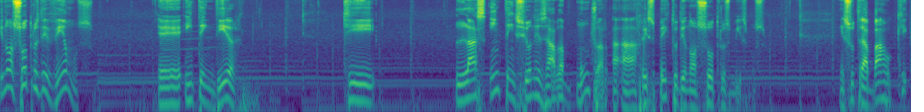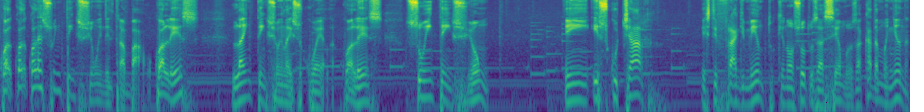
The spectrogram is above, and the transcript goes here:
E nós outros devemos é, entender que as intenções falam muito a, a, a, respeito de nós outros mesmos. Em seu trabalho, que, qual, qual, qual é sua intenção no trabalho? Qual é la intenção na escola? Qual é sua intenção em escutar este fragmento que nós outros hacemos a cada manhã?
